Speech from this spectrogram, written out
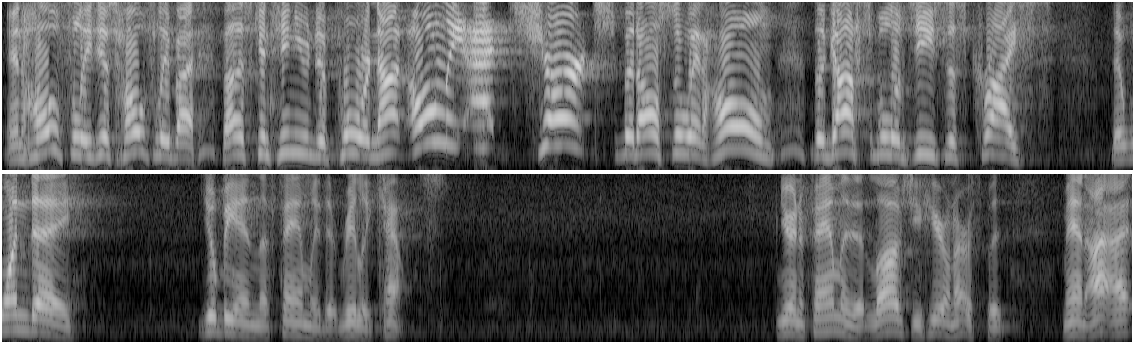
And hopefully, just hopefully, by, by us continuing to pour not only at church, but also at home, the gospel of Jesus Christ, that one day you'll be in the family that really counts. You're in a family that loves you here on earth, but man, I, I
